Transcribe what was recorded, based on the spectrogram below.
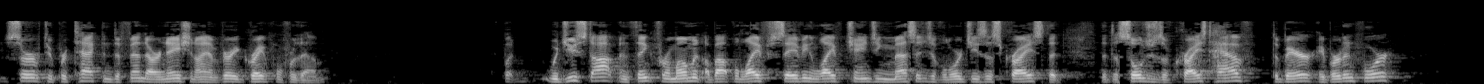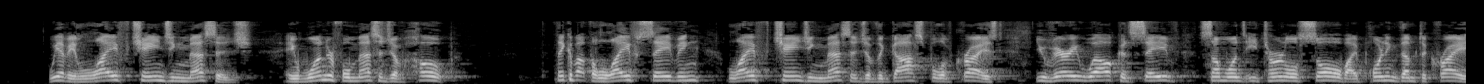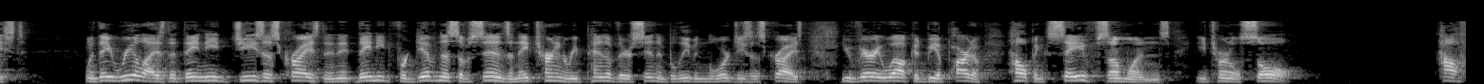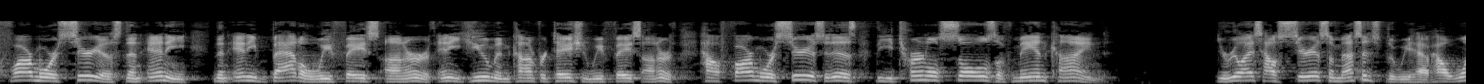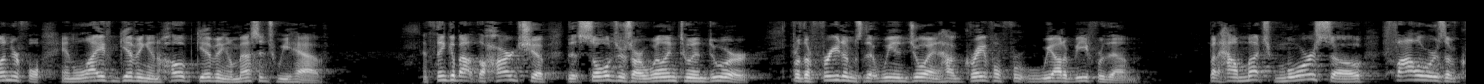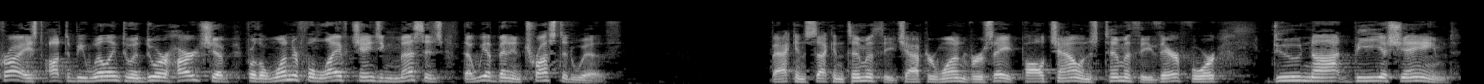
serve to protect and defend our nation. I am very grateful for them. But would you stop and think for a moment about the life saving, life changing message of the Lord Jesus Christ that, that the soldiers of Christ have to bear a burden for? We have a life changing message, a wonderful message of hope Think about the life saving, life changing message of the gospel of Christ. You very well could save someone's eternal soul by pointing them to Christ. When they realize that they need Jesus Christ and they need forgiveness of sins and they turn and repent of their sin and believe in the Lord Jesus Christ, you very well could be a part of helping save someone's eternal soul. How far more serious than any, than any battle we face on earth, any human confrontation we face on earth. How far more serious it is the eternal souls of mankind. You realize how serious a message that we have, how wonderful and life-giving and hope-giving a message we have. And think about the hardship that soldiers are willing to endure for the freedoms that we enjoy and how grateful for, we ought to be for them but how much more so followers of Christ ought to be willing to endure hardship for the wonderful life changing message that we have been entrusted with. Back in 2 Timothy chapter 1 verse 8, Paul challenged Timothy, therefore, do not be ashamed.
